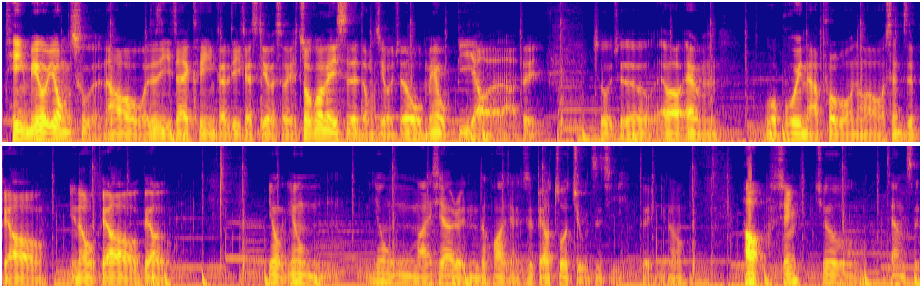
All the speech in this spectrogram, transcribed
听，没有用处的。然后我自己在 clean 跟 legal skill 的时候也做过类似的东西，我觉得我没有必要了啦。对，所以我觉得 LM 我不会拿 pro bono，我甚至不要 you know，不要不要用用用马来西亚人的话讲，就是不要做酒自己。对，然后好行就这样子，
